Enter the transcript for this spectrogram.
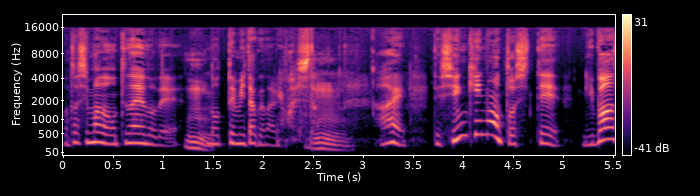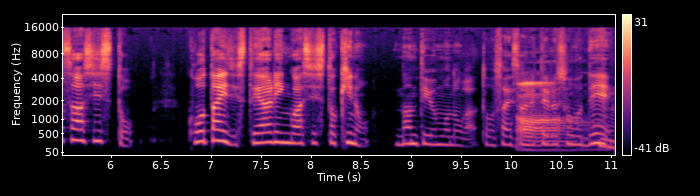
私まだ乗ってないので、うん。乗ってみたくなりました、うん。はい。で新機能としてリバースアシスト交代時ステアリングアシスト機能なんていうものが搭載されてるそうで、ううん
